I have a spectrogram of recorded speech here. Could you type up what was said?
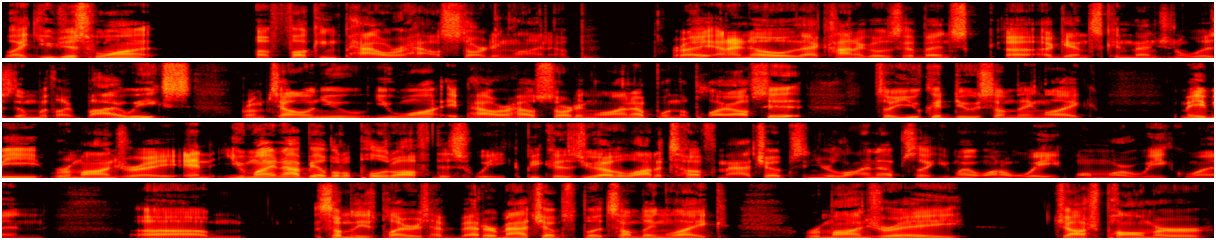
like you just want a fucking powerhouse starting lineup, right? And I know that kind of goes against, uh, against conventional wisdom with like bye weeks, but I'm telling you, you want a powerhouse starting lineup when the playoffs hit. So you could do something like maybe Rhamondre, and you might not be able to pull it off this week because you have a lot of tough matchups in your lineups. Like you might want to wait one more week when um, some of these players have better matchups, but something like Rhamondre, Josh Palmer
